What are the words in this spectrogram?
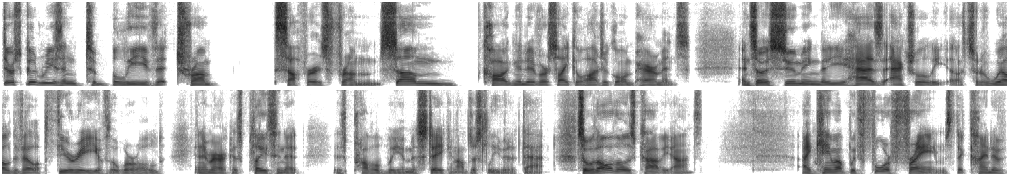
There's good reason to believe that Trump suffers from some cognitive or psychological impairments. And so, assuming that he has actually a sort of well developed theory of the world and America's place in it is probably a mistake, and I'll just leave it at that. So, with all those caveats, I came up with four frames that kind of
